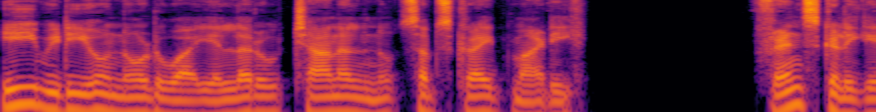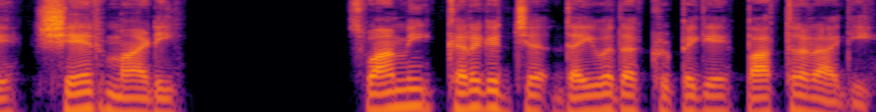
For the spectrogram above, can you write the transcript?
ಈ ವಿಡಿಯೋ ನೋಡುವ ಎಲ್ಲರೂ ಚಾನಲ್ನು ಸಬ್ಸ್ಕ್ರೈಬ್ ಮಾಡಿ. ಫ್ರೆಂಡ್ಸ್ಗಳಿಗೆ ಶೇರ್ ಮಾಡಿ. ಸ್ವಾಮಿ ಕರಗಜ್ಜ ದೈವದ ಕೃಪೆಗೆ ಪಾತ್ರರಾಗಿ.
